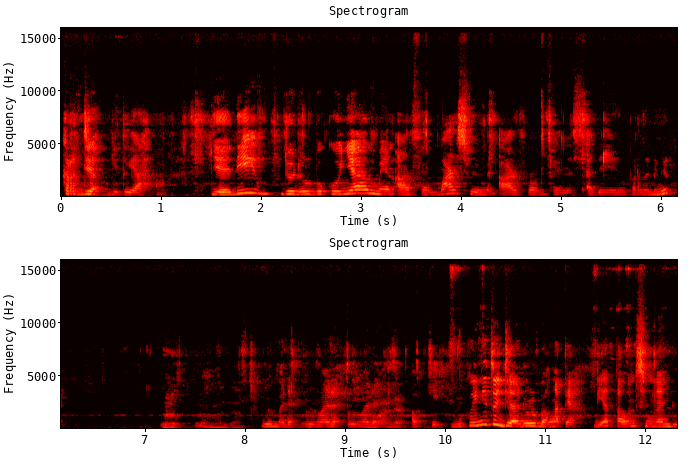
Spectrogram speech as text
kerja gitu ya jadi judul bukunya Men Are From Mars, Women Are From Venus. Ada yang pernah denger? Belum ada. Belum ada, belum ada, belum ada. Belum ada. Oke, buku ini tuh jadul banget ya. Dia tahun 92.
